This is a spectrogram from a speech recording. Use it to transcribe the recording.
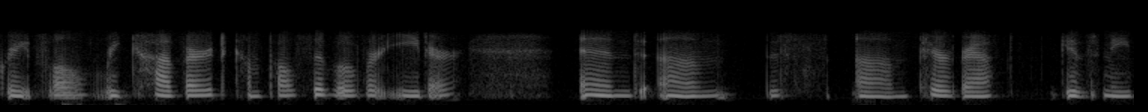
grateful, recovered, compulsive overeater. And um, this um, paragraph gives me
